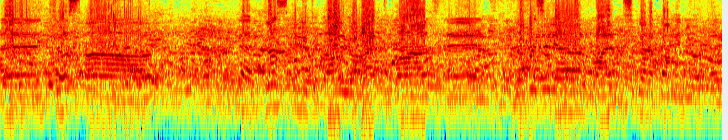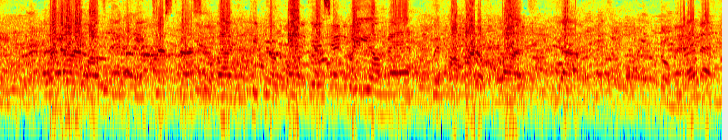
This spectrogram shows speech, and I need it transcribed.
and just uh, yeah, just commit all your life to God and your Brazilian wife is gonna come in your way. Don't worry about anything, just trust in God and keep your focus. Be a man with a heart of God. Yeah. Cool, man. Amen.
